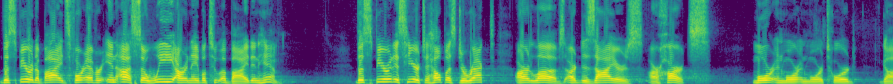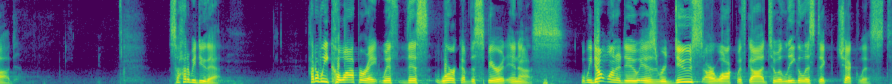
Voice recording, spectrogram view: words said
The Spirit abides forever in us, so we are enabled to abide in Him. The Spirit is here to help us direct our loves, our desires, our hearts more and more and more toward God. So, how do we do that? How do we cooperate with this work of the Spirit in us? What we don't want to do is reduce our walk with God to a legalistic checklist.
